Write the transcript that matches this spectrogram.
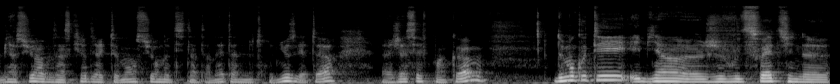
bien sûr, à vous inscrire directement sur notre site internet, à notre newsletter, jacef.com. De mon côté, eh bien, euh, je vous souhaite une,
